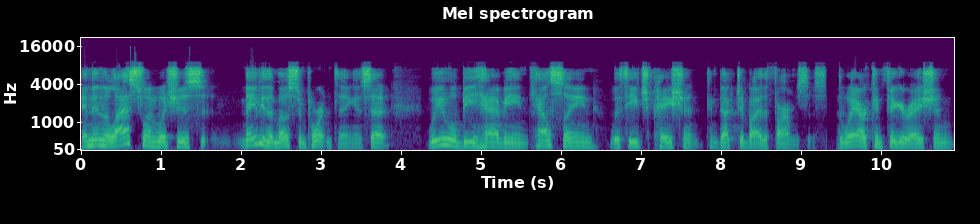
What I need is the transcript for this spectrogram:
And then the last one, which is maybe the most important thing, is that we will be having counseling with each patient conducted by the pharmacist. The way our configuration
